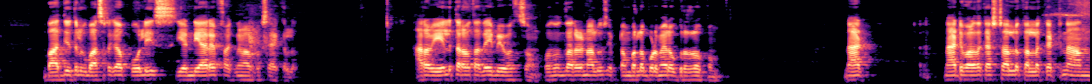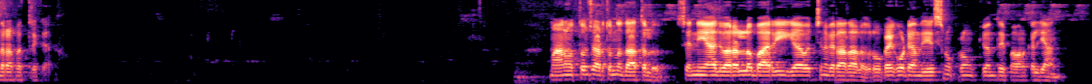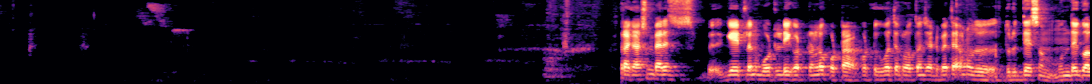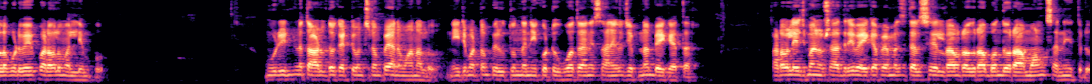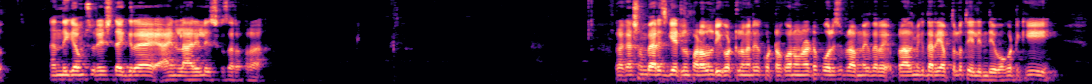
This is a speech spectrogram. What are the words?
బాధ్యతలకు బాసటగా పోలీస్ ఎన్డీఆర్ఎఫ్ అగ్నిమాపక శాఖలు. అరవై ఏళ్ళ తర్వాత అదే బీభత్సం. పంతొమ్మిది వందల అరవై నాలుగు సెప్టెంబర్లో బుడమేర ఉగ్రరూపం. నాటి నాటి వరద కష్టాల్లో కళ్ళకట్టిన ఆంధ్ర మానవత్వం చాటుతున్న దాతలు శని ఆదివారాల్లో భారీగా వచ్చిన విరాళాలు రూపాయి కోటి అందజేసిన ఉప ముఖ్యమంత్రి పవన్ కళ్యాణ్. ప్రకాశం బ్యారేజ్ గేట్లను బోట్లు ఢీకొట్టడంలో కుట్ట కొట్టుకుపోతే ప్రభుత్వం చెడ్డపోతే అవును దురుద్దేశం. ముందే గొల్లపూడి వైపు పడవలు మళ్ళింపు. మూడింటిన తాడులతో కట్టి ఉంచడంపై అనుమానాలు. నీటి మట్టం పెరుగుతుందని కొట్టుకుపోతాయని స్థానికులు చెప్పినా బేకేతారు పడవల యజమాని ఉషాద్రి వైకాపా ఎమ్మెల్సీ తలశీలరావు రఘురావు బంధు రామ్మోహన్ సన్నిహితుడు. నందిగం సురేష్ దగ్గర ఆయన లారీలు ఇసుక సరఫరా. ప్రకాశం బ్యారేజ్ గేట్లను పడవలను ఢీకొట్టడం వెనుక కుట్రకోణం ఉన్నట్టు పోలీసు ప్రాథమిక ప్రాథమిక దర్యాప్తులో తేలింది. ఒకటికి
